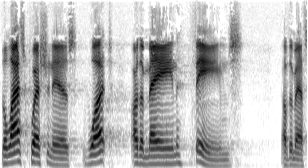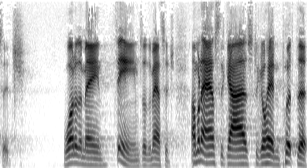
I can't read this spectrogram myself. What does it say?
The last question is What are the main themes of the message? What are the main themes of the message? I'm going to ask the guys to go ahead and put the,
